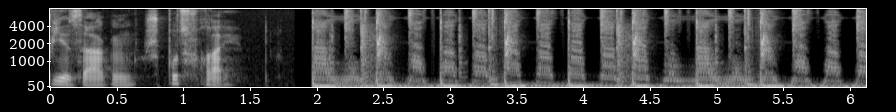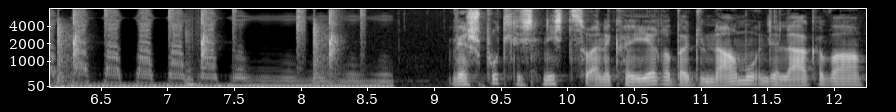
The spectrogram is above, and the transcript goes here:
Wir sagen sportfrei. Wer sportlich nicht zu einer Karriere bei Dynamo in der Lage war,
